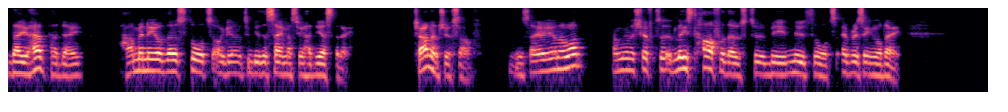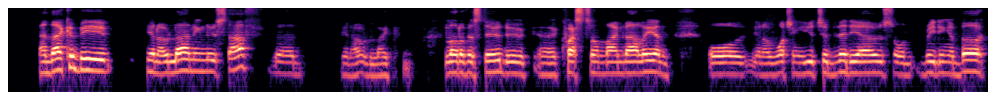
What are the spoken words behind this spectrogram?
that you have per day. How many of those thoughts are going to be the same as you had yesterday? Challenge yourself and say, you know what, I'm going to shift at least half of those to be new thoughts every single day. And that could be, you know, learning new stuff, uh, you know, like a lot of us do, do uh, quests on Mindvalley and, or, you know, watching YouTube videos or reading a book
